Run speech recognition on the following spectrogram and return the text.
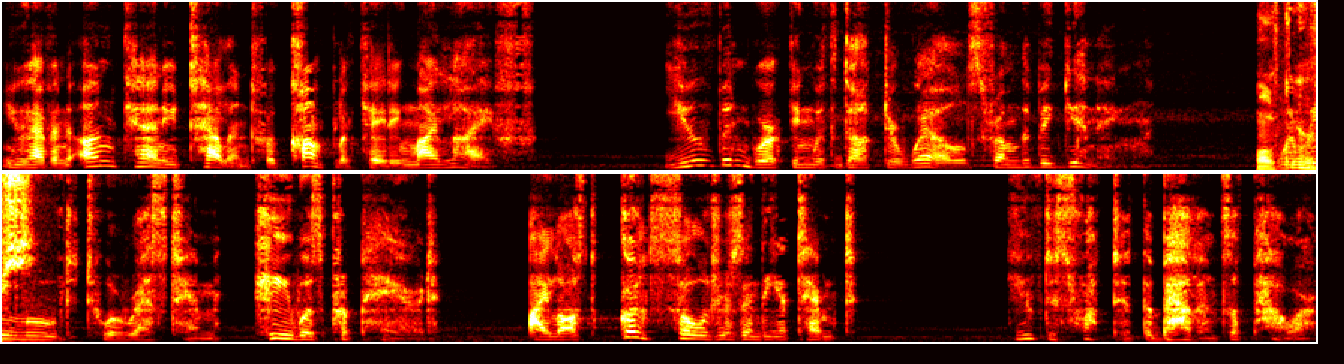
you have an uncanny talent for complicating my life. You've been working with Dr. Welles from the beginning. Well, of when course. we moved to arrest him, he was prepared. I lost good soldiers in the attempt. You've disrupted the balance of power.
